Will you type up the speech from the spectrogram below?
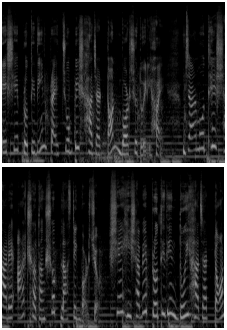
দেশে প্রতিদিন প্রায় চব্বিশ হাজার টন বর্জ্য তৈরি হয়, যার মধ্যে সাড়ে আট শতাংশ প্লাস্টিক বর্জ্য। সে হিসাবে প্রতিদিন দুই হাজার টন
